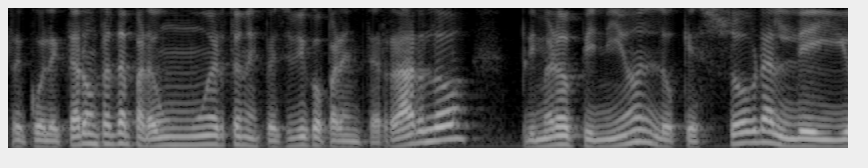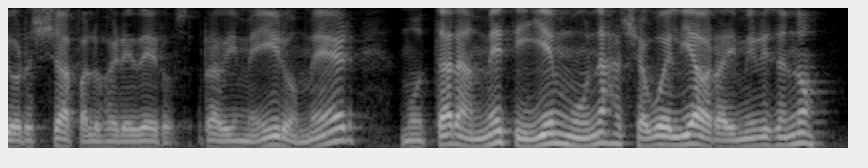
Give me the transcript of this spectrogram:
recolectaron plata para un muerto en específico para enterrarlo. Primera opinión, lo que sobra le yorshaf a los herederos. Rabbi Meir Omer, Motara met y yemunah el Rabbi Meir dice no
